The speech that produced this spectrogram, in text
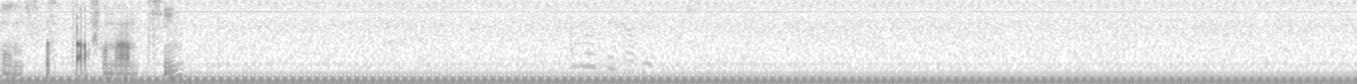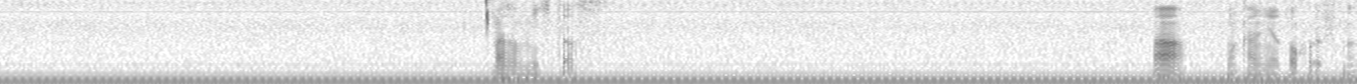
Und uns was davon anziehen? Also nicht das. Ah, man kann ja doch öffnen.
